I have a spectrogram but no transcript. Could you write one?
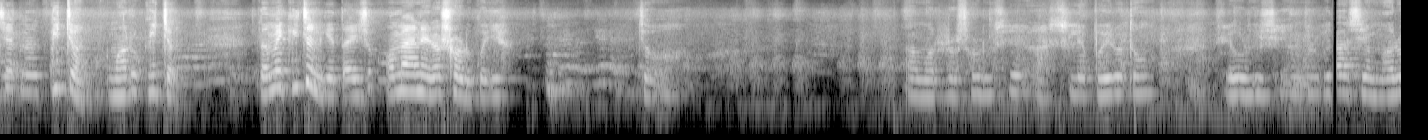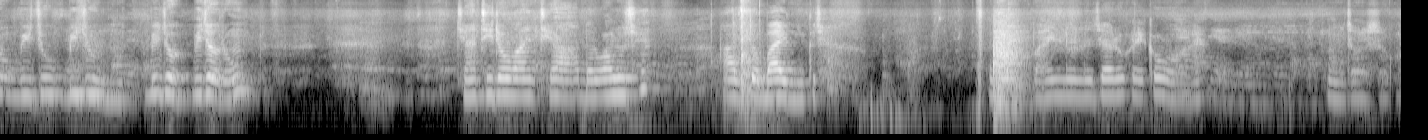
છે કિચન મારું કિચન. તમે કિચન કહેતા છો અમે આને રસોડું કહીએ. જો આ મારું રસોડું છે, આ સ્લેબ ભર્યો તો એવડું છે, અમારું બધા. છે મારું બીજું બીજું બીજો બીજો રૂમ જ્યાંથી જો અહીંથી આ દરવાજો છે. આજ તો બહાર નીકળે બહારનો નજારો કંઈ કહો આવે? તમે જોઈ શકો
